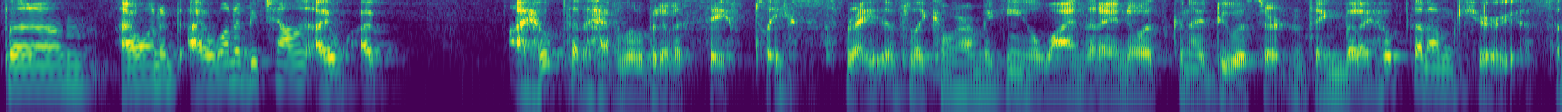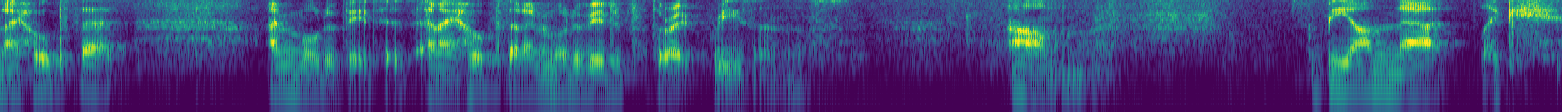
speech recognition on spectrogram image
but um, I want to I want to be challenged. I, I I hope that I have a little bit of a safe place, right? Of like when I'm making a wine that I know it's going to do a certain thing, but I hope that I'm curious and I hope that I'm motivated and I hope that I'm motivated for the right reasons. Um, beyond that, like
